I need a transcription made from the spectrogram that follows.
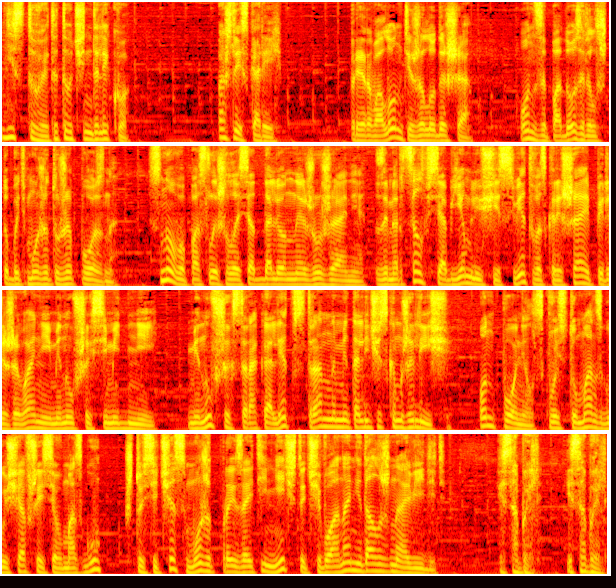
«Не стоит, это очень далеко». «Пошли скорей». Прервал он, тяжело дыша. Он заподозрил, что, быть может, уже поздно. Снова послышалось отдаленное жужжание, замерцал всеобъемлющий свет, воскрешая переживания минувших семи дней, минувших сорока лет в странном металлическом жилище. Он понял, сквозь туман, сгущавшийся в мозгу, что сейчас может произойти нечто, чего она не должна видеть. «Изабель, Изабель»,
